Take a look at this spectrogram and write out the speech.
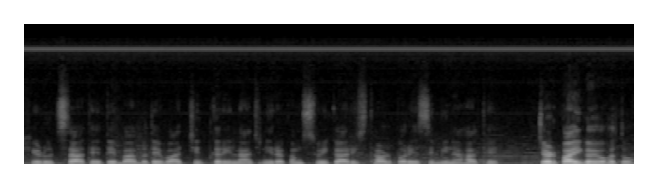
ખેડૂત સાથે તે બાબતે વાતચીત કરી લાંચની રકમ સ્વીકારી સ્થળ પર એસીબીના હાથે ઝડપાઈ ગયો હતો.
